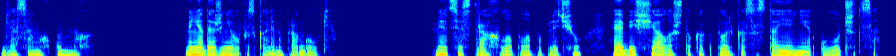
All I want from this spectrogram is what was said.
для самых умных. Меня даже не выпускали на прогулки. Медсестра хлопала по плечу и обещала, что как только состояние улучшится,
